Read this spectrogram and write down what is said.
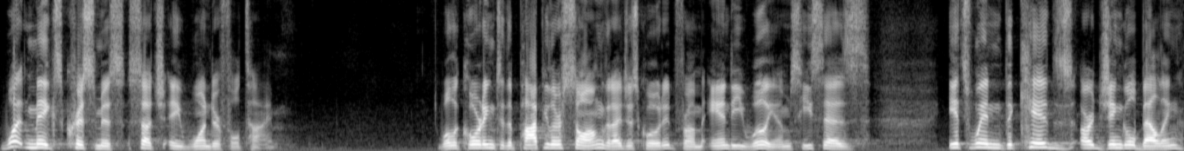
What makes Christmas such a wonderful time? Well, according to the popular song that I just quoted from Andy Williams, he says, It's when the kids are jingle belling,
